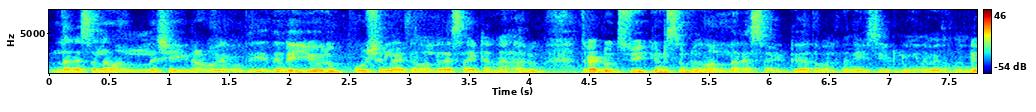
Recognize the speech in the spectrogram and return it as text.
നല്ല രസമുള്ള നല്ല ഷെയ്ഡാണ് വരുന്നത്. ഇതിന്റെ ഈ ഒരു പോർഷനിലായിട്ട് നല്ല രസമായിട്ട് തന്നെ ആ ഒരു ത്രെഡ് വിത്ത് സ്വീക്വൻസ് ഉണ്ട്. നല്ല രസമായിട്ട്. അതുപോലെ തന്നെ ഈ സൈഡിലും ഇങ്ങനെ വരുന്നുണ്ട്.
